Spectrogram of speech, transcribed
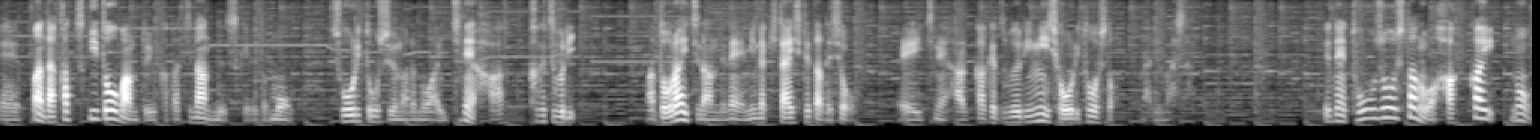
えー、まあ、中継ぎ登板という形なんですけれども、勝利投手になるのは1年8ヶ月ぶり。まあ、ドラ1なんでね、みんな期待してたでしょう。えー、1年8ヶ月ぶりに勝利投手となりました。でね、登場したのは8回の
